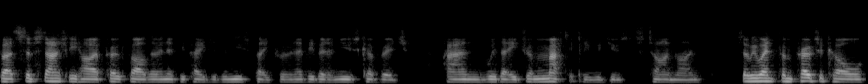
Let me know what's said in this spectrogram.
but substantially higher profile. They're in every page of the newspaper and every bit of news coverage and with a dramatically reduced timeline. So we went from protocol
